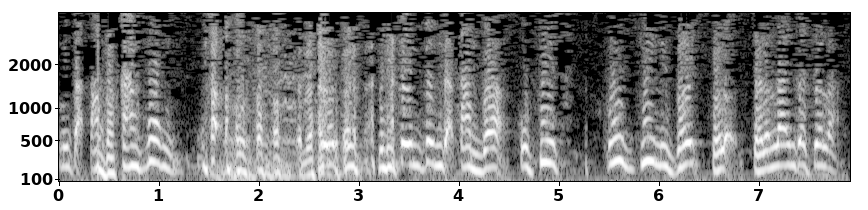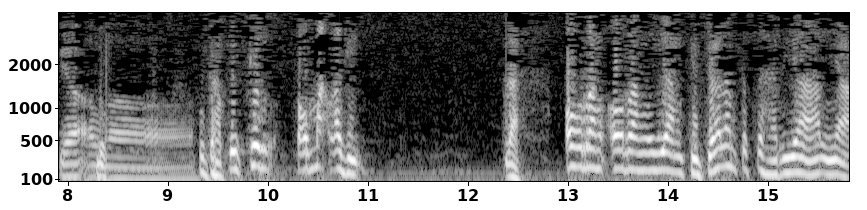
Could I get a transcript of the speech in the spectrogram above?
minta tambah kangkung, dia beli, beli tempe minta tambah kubis. rugi lebih baik. Belok jalan lain saja lah Ya Allah. udah pikir tomak lagi. Nah orang-orang yang di dalam kesehariannya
